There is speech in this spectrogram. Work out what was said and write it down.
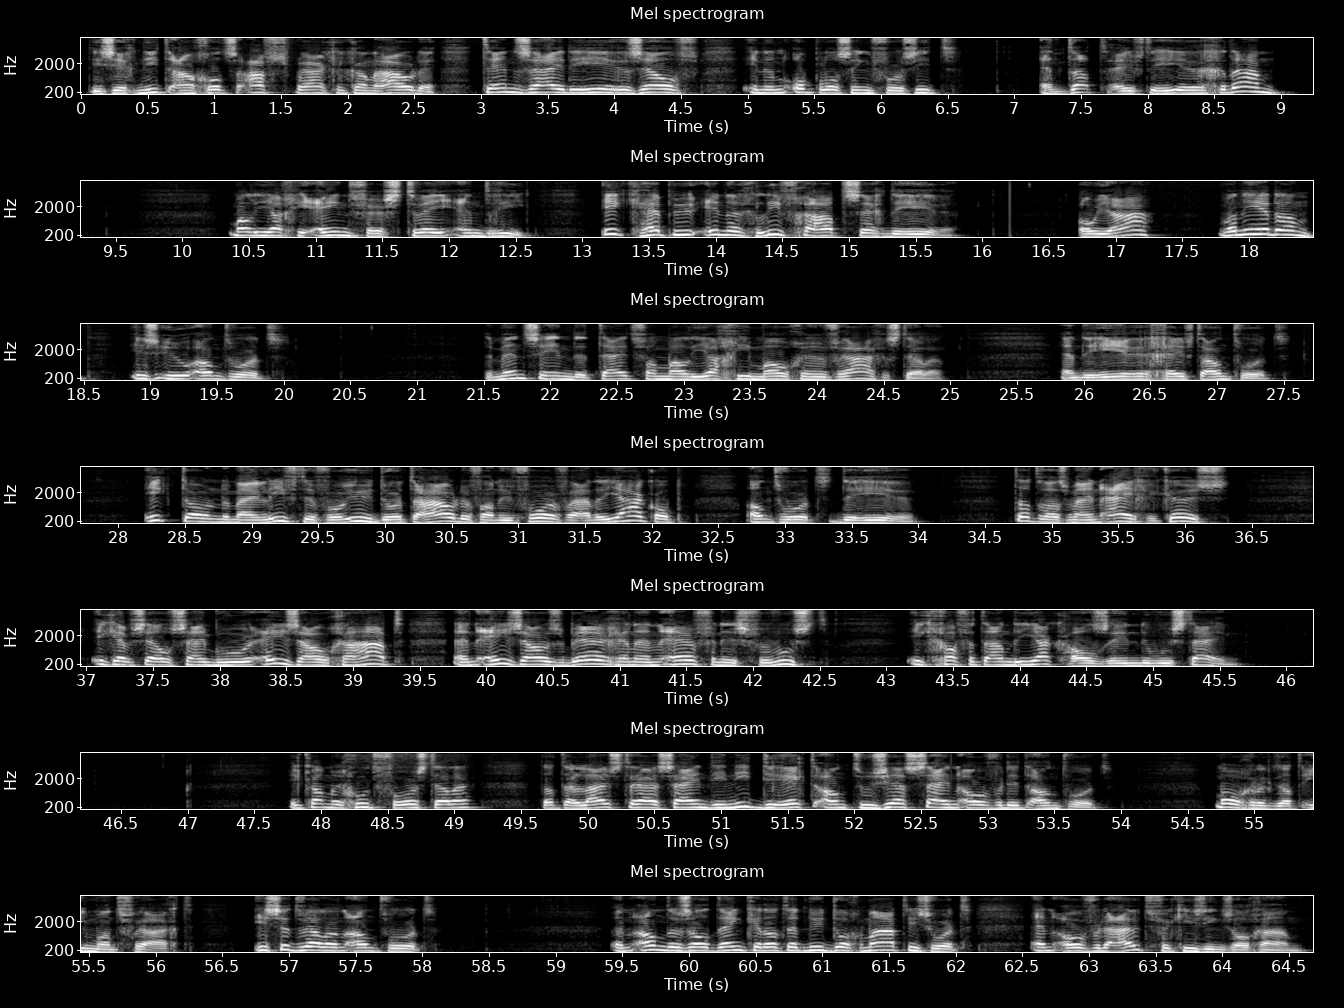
die zich niet aan Gods afspraken kan houden, tenzij de Heere zelf in een oplossing voorziet. En dat heeft de Heere gedaan. Malachi 1 vers 2 en 3 ik heb u innig lief gehad, zegt de Heere. O ja, wanneer dan, is uw antwoord. De mensen in de tijd van Malachi mogen hun vragen stellen. En de Heere geeft antwoord. Ik toonde mijn liefde voor u door te houden van uw voorvader Jacob, antwoordt de Heere. Dat was mijn eigen keus. Ik heb zelfs zijn broer Esau gehaat en Esau's bergen en erfenis verwoest. Ik gaf het aan de jakhalzen in de woestijn. Ik kan me goed voorstellen dat er luisteraars zijn die niet direct enthousiast zijn over dit antwoord. Mogelijk dat iemand vraagt: Is het wel een antwoord? Een ander zal denken dat het nu dogmatisch wordt en over de uitverkiezing zal gaan.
